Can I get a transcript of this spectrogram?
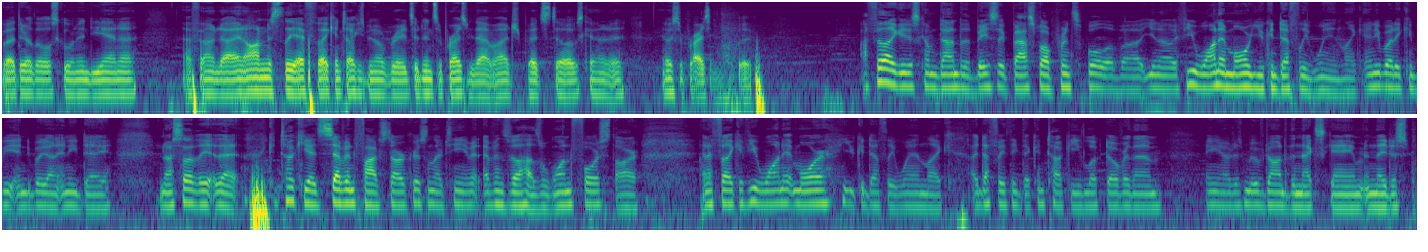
but they're a little school in Indiana. I found out, and honestly, I feel like Kentucky's been overrated, so it didn't surprise me that much. But still, it was kind of it was surprising a little bit. I feel like it just comes down to the basic basketball principle of, uh, you know, if you want it more, you can definitely win. Like anybody can beat anybody on any day. You know, I saw that, that Kentucky had seven five star recruits on their team, and Evansville has one four star. And I feel like if you want it more, you could definitely win. Like I definitely think that Kentucky looked over them, and you know, just moved on to the next game, and they just,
